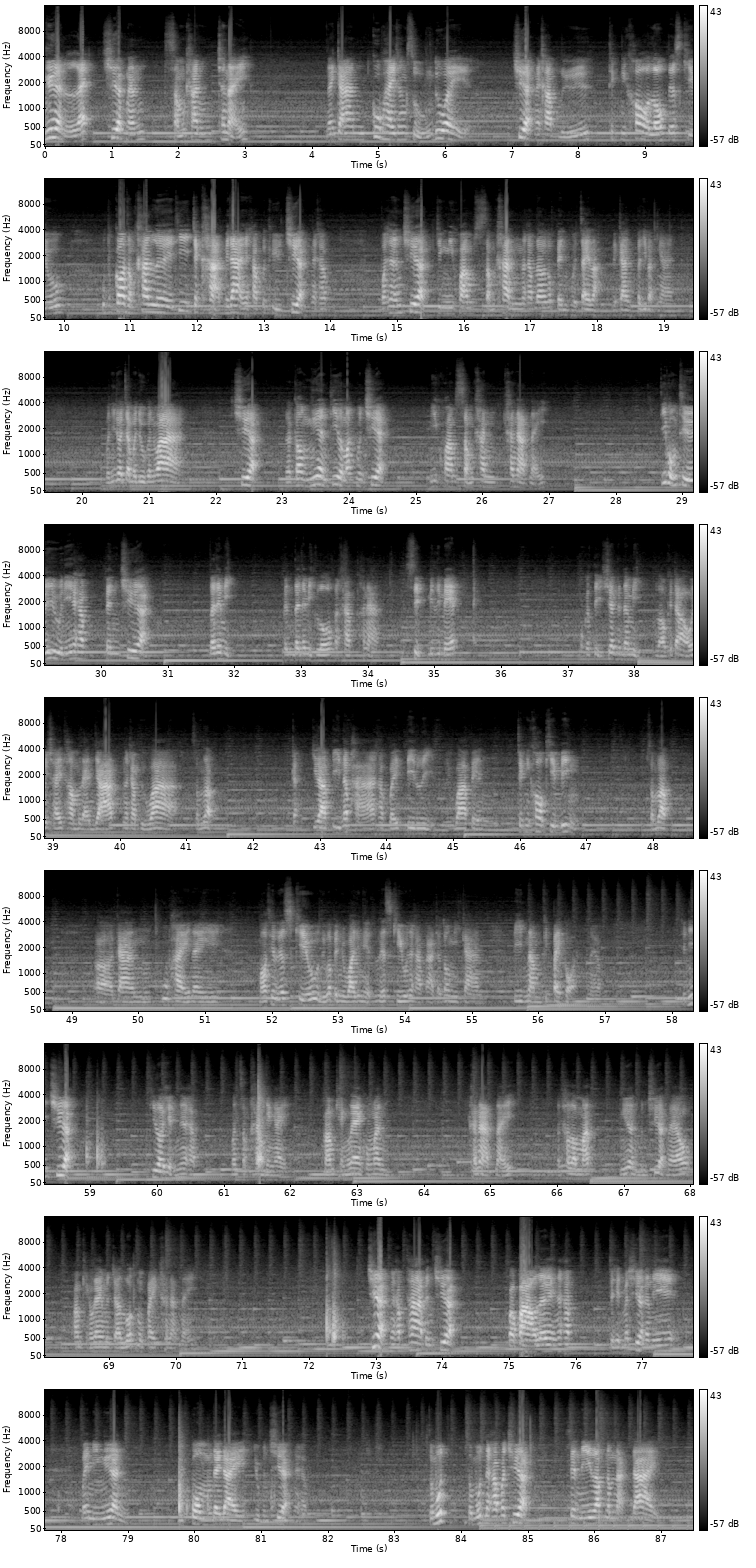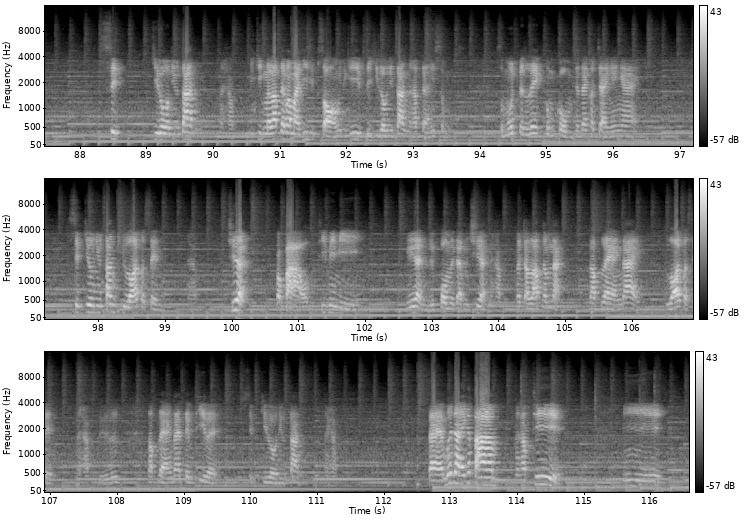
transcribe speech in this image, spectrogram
เงื่อนและเชือกนั้นสำคัญชะไหน ในการกู้ภัยทางสูงด้วยเชือกนะครับ หรือ Technical Rope Rescue อุปกรณ์สำคัญเลยที่จะขาดไม่ได้นะครับก็คือเชือกนะครับ เพราะฉะนั้นเชือกจึงมีความสำคัญนะครับ แล้วก็เป็นหัวใจหลักในการปฏิบัติงาน วันนี้เราจะมาดูกันว่า เชือกแล้วก็เงื่อนที่เรามัดบนเชือก มีความสำคัญขนาดไหน ที่ผมถืออยู่นี้นะครับ เป็นเชือกไดนามิกเป็นไดนามิกโลฟนะครับ ขนาด 10มิลลิเมตรปกติเชือกไดนามิกเราก็จะเอาไว้ใช้ทำแลนยาร์ดนะครับ หรือว่าสำหรับกีฬาปีนหน้าผาครับไว้ปีนลีดหรือว่าเป็นเทคนิคอลคิมบิ้งสำหรับการกู้ภัยใน multi rescue หรือว่าเป็น wilderness rescue นะครับ อาจจะต้องมีการปีนนำขึ้นไปก่อนนะครับ ทีนี้เชือกที่เราเห็นเนี่ยครับ มันสำคัญยังไง ความแข็งแรงของมันขนาดไหน แล้วถ้าเรามัดเงื่อนบนเชือกแล้ว ความแข็งแรงมันจะลดลงไปขนาดไหน เชือกนะครับ ถ้าเป็นเชือกเปล่าๆเลยนะครับ จะเห็นว่าเชือกอันนี้ ไม่มีเงื่อนปมใด ๆ อยู่บนเชือกนะครับ สมมติสมมตินะครับว่าเชือกเส้นนี้รับน้ำหนักได้ กิโลนิวตันนะครับจริงๆมันรับได้ประมาณ 22ถึง24 กิโลนิวตันนะครับแต่นี่สมสมมุติเป็นเลขกลมๆ จะได้เข้าใจง่าย ๆ 10 กิโลนิวตันคือ 100%นะครับเชือกเปล่าๆที่ไม่มีเงื่อนหรือปมในการเป็นเชือกนะครับก็จะรับน้ำหนักรับแรงได้ 100%นะครับหรือรับแรงได้เต็มที่เลย 10 กิโลนิวตันนะครับแต่เมื่อใดก็ตามนะครับที่มี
